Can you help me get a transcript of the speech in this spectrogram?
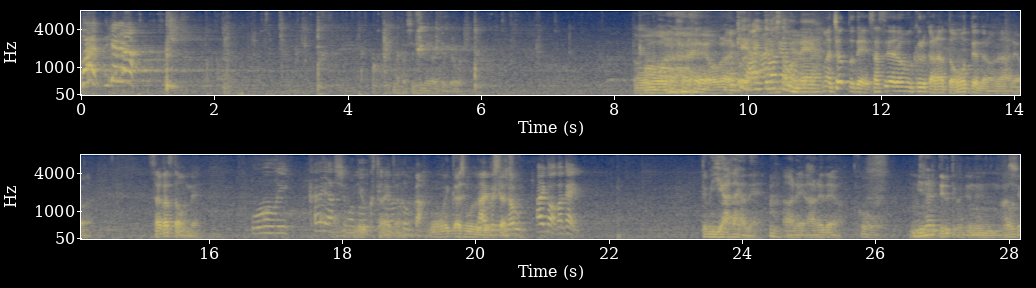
はいいけるよまた沈められてるよってましたもんね。まあちょっとでさすがロブ来るかなと思ってんだろうなあれは。下がってたもんね。もう一回足元よく耐えたな。もう一回足元はいでしたしはいこう若いでも嫌だよね、あれあれだよ。こう見られてるって感じだよね、うん足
